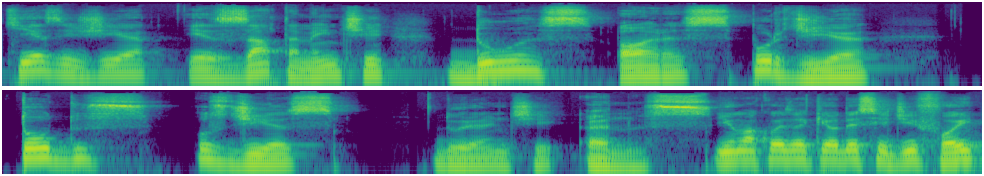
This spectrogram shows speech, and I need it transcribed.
que exigia exatamente duas horas por dia, todos os dias durante anos. E uma coisa que eu decidi foi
